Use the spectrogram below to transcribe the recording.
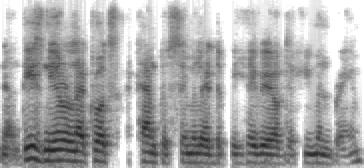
You know these neural networks attempt to simulate the behavior of the human brain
